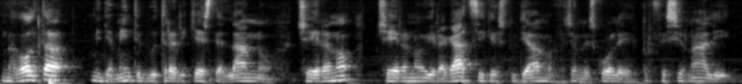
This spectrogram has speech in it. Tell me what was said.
Una volta mediamente due o tre richieste all'anno c'erano, c'erano i ragazzi che studiavano, che facevano le scuole professionali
